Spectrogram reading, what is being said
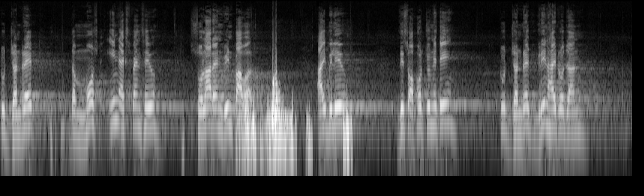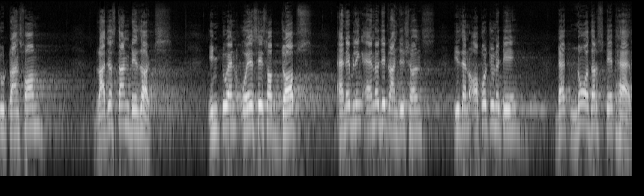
to generate the most inexpensive solar and wind power, I believe this opportunity to generate green hydrogen to transform Rajasthan deserts into an oasis of jobs enabling energy transitions is an opportunity that no other state has.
